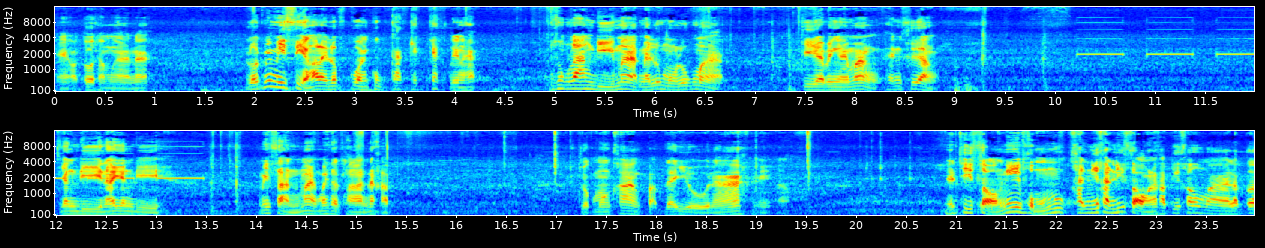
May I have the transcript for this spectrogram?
แอร์ออโต้ทำงานนะรถไม่มีเสียงอะไรรบกวนกุกกักแก๊กเลยนะฮะช่วงล่างดีมากนะลูกมงลูกหมาก เกียร์เป็นไงมั่งแท่นเครื่อง ยังดีนะยังดี ไม่สั่นมากไม่สะท้านนะครับ จกมองข้างปรับได้อยู่นะนี่ครับเอทีสองนี่ผมคันนี้คันที่สองนะครับ ที่เข้ามาแล้วก็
